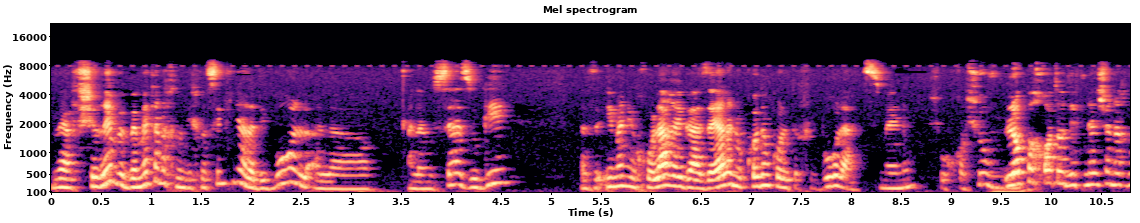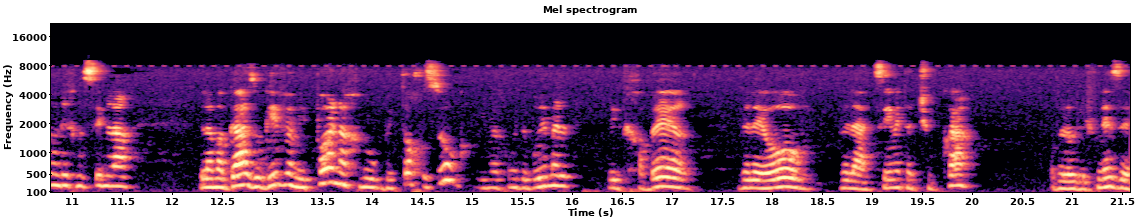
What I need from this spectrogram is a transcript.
מאפשרים, ובאמת אנחנו נכנסים שנייה לדיבור על, על, על הנושא הזוגי, אז אם אני יכולה רגע, אז היה לנו קודם כל את החיבור לעצמנו, שהוא חשוב mm-hmm. לא פחות עוד לפני שאנחנו נכנסים למגע הזוגי, ומפה אנחנו בתוך זוג, אם אנחנו מדברים על להתחבר ולאהוב ולהעצים את התשוקה, אבל עוד לפני זה,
